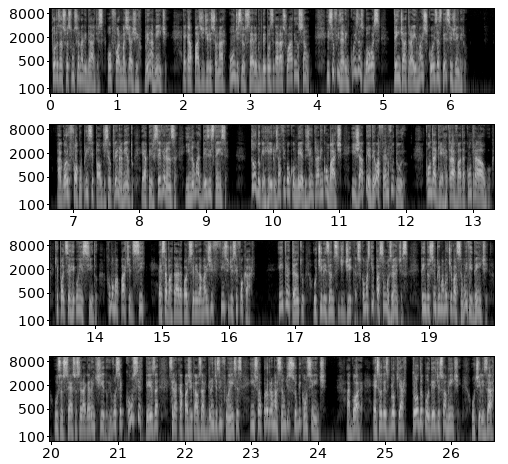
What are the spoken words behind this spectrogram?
todas as suas funcionalidades ou formas de agir plenamente, é capaz de direcionar onde seu cérebro depositará sua atenção. E se o fizerem coisas boas, tende a atrair mais coisas desse gênero. Agora o foco principal de seu treinamento é a perseverança e não a desistência. Todo guerreiro já ficou com medo de entrar em combate e já perdeu a fé no futuro. Quando a guerra é travada contra algo que pode ser reconhecido como uma parte de si, essa batalha pode ser ainda mais difícil de se focar. Entretanto, utilizando-se de dicas como as que passamos antes, tendo sempre uma motivação evidente, o sucesso será garantido e você com certeza será capaz de causar grandes influências em sua programação de subconsciente. Agora, é só desbloquear todo o poder de sua mente, utilizar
